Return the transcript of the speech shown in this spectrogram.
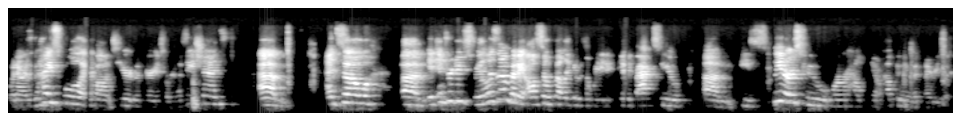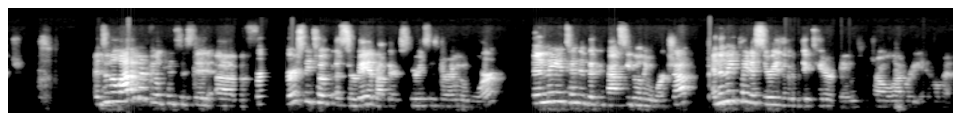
when I was in high school, I volunteered with various organizations. Um, and so um, it introduced realism, but I also felt like it was a way to give it back to um, these leaders who were help, you know, helping me with my research. And so the lab in the field consisted of first they took a survey about their experiences during the war, then they attended the capacity building workshop, and then they played a series of dictator games, which I'll elaborate in a moment.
